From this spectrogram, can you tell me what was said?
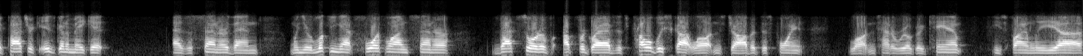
if Patrick is going to make it as a center, then when you're looking at fourth line center, that's sort of up for grabs. It's probably Scott Lawton's job at this point. Lawton's had a real good camp. He's finally, uh,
